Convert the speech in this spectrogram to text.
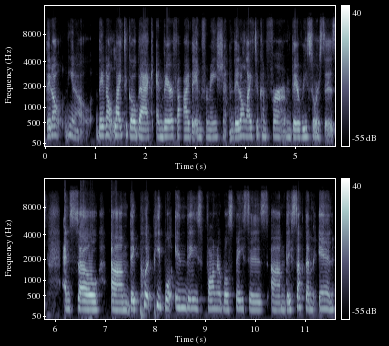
They don't you know they don't like to go back and verify the information. They don't like to confirm their resources. And so um, they put people in these vulnerable spaces. Um, they suck them in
